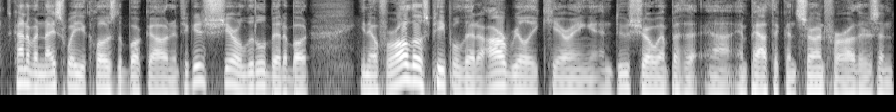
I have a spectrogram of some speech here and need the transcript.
It's kind of a nice way you close the book out. And if you could just share a little bit about, you know, for all those people that are really caring and do show empath- uh, empathic concern for others and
